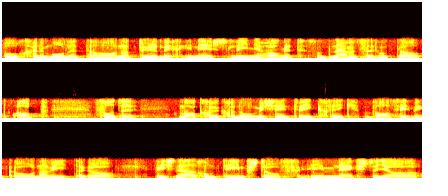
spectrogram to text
Wochen und Monate an? Natürlich, in erster Linie hängt das Unternehmensresultat ab von der makroökonomischen Entwicklung. Was wird mit Corona weitergehen? Wie schnell kommt der Impfstoff im nächsten Jahr?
